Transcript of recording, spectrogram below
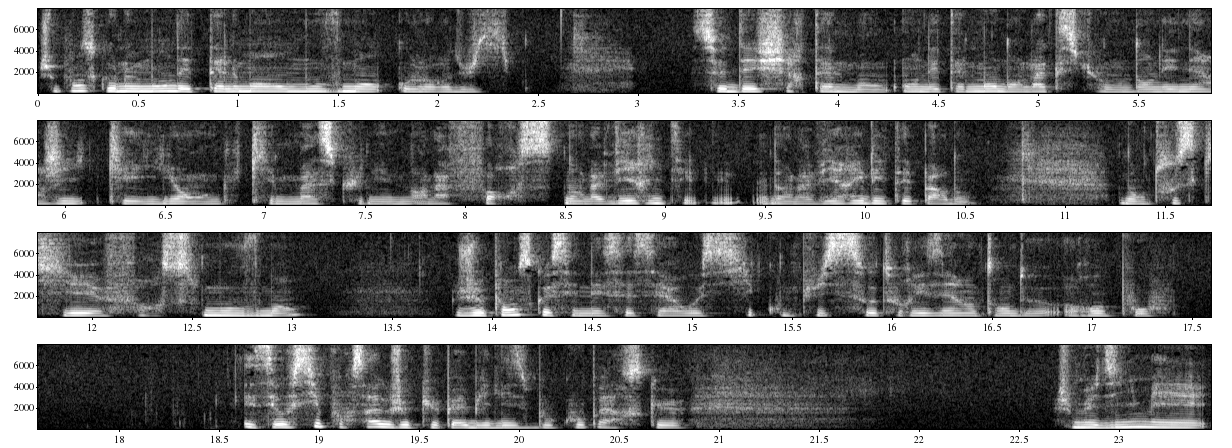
Je pense que le monde est tellement en mouvement aujourd'hui se déchire tellement, on est tellement dans l'action, dans l'énergie qui est yang, qui est masculine, dans la force, dans la virilité, dans la virilité pardon, dans tout ce qui est force mouvement. Je pense que c'est nécessaire aussi qu'on puisse s'autoriser un temps de repos. Et c'est aussi pour ça que je culpabilise beaucoup parce que je me dis mais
